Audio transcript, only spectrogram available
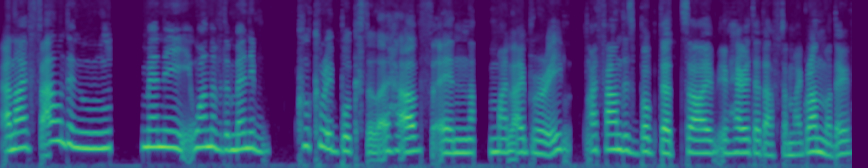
And I found in many one of the many cookery books that I have in my library, I found this book that I inherited after my grandmother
